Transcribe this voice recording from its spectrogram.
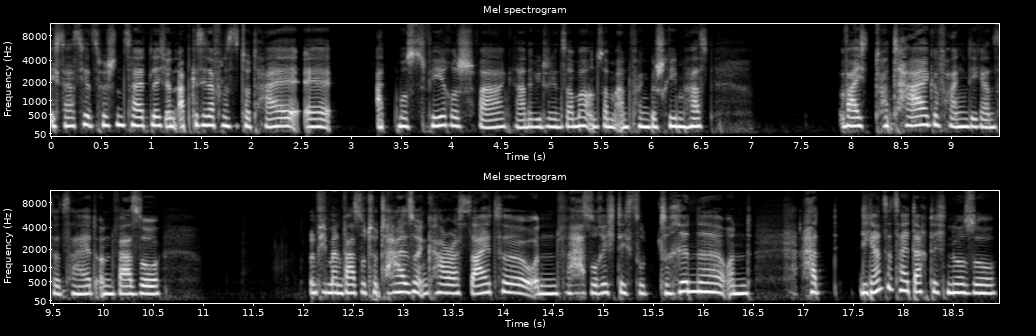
ich saß hier zwischenzeitlich und abgesehen davon, dass es total äh, atmosphärisch war, gerade wie du den Sommer uns am Anfang beschrieben hast, war ich total gefangen die ganze Zeit und war so, irgendwie man war so total so in Karas Seite und war so richtig so drinne und hat die ganze Zeit dachte ich nur so,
